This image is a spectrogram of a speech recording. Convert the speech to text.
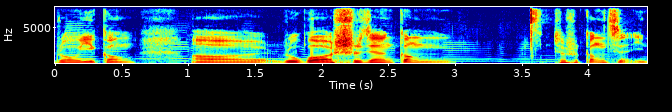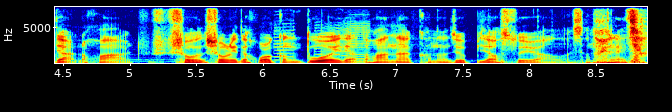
周一更。呃，如果时间更就是更紧一点的话，手手里的活更多一点的话，那可能就比较随缘了。相对来讲，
